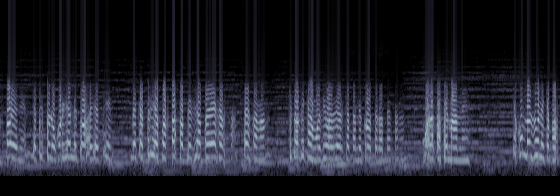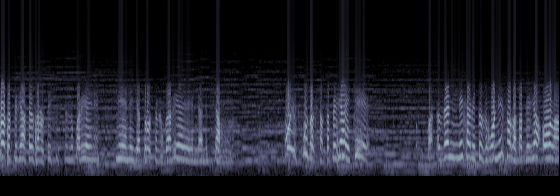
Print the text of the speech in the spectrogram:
αυτό είναι. Γιατί στενοχωριέμαι τώρα, γιατί 13 από αυτά τα παιδιά τα έχασα, πέθαναν. Και τα δικά μου δύο αδέλφια, τα μικρότερα πέθαναν. Όλα τα θυμάμαι. Και ακόμα ζουν και από αυτά τα παιδιά, θες να ρωτήσεις, στην Ουγγαρία είναι Μία είναι γιατρός στην Ουγγαρία, είναι ανιψιά μου. Όλοι σπούδαξαν. Τα παιδιά εκεί δεν είχαμε τους γονείς, αλλά τα παιδιά όλα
